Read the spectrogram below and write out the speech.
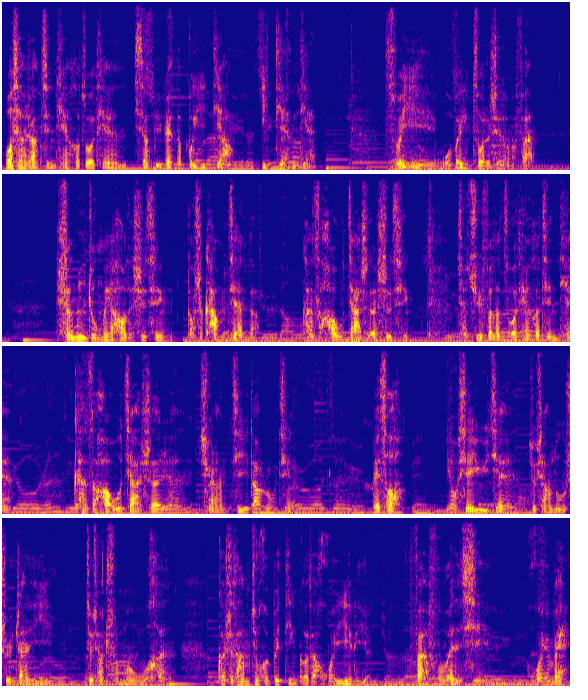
我想让今天和昨天相比变得不一样一点点，所以我为你做了这顿饭。生命中美好的事情都是看不见的，看似毫无价值的事情，却区分了昨天和今天。看似毫无价值的人，却让你记忆到如今。没错，有些遇见就像露水沾衣，就像春梦无痕，可是他们就会被定格在回忆里，反复温习、回味、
